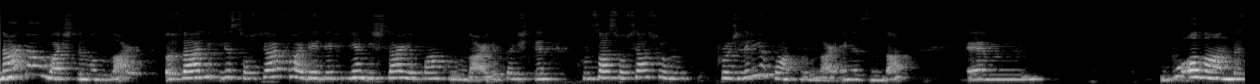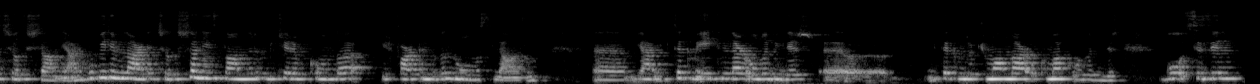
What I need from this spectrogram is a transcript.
nereden başlamalılar? Özellikle sosyal fayda hedefleyen işler yapan kurumlar ya da işte kurumsal sosyal sorumluluk projeleri yapan kurumlar en azından e, bu alanda çalışan yani bu birimlerde çalışan insanların bir kere bu konuda bir farkındalığının olması lazım. E, yani bir takım eğitimler olabilir, e, bir takım dokümanlar okumak olabilir. Bu sizin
